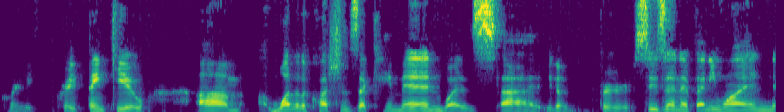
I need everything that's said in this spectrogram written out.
Great, great. Thank you. Um, one of the questions that came in was, uh, you know, for Susan, if anyone,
